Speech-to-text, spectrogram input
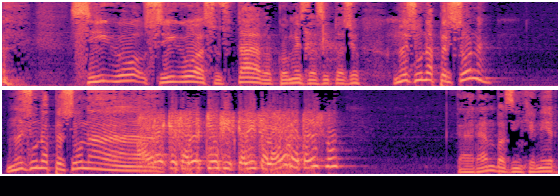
sigo, sigo asustado con esta situación. No es una persona, no es una persona. Ahora hay que saber quién fiscaliza la obra, tal vez, ¿no? Carambas, ingeniero.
